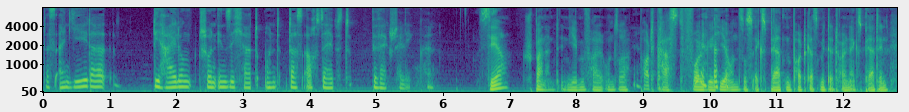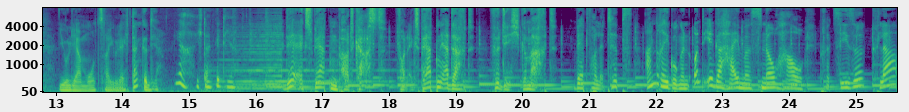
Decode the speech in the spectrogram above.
dass ein jeder die Heilung schon in sich hat und das auch selbst bewerkstelligen kann. Sehr spannend in jedem Fall unsere Podcast-Folge hier unseres Experten-Podcasts mit der tollen Expertin Julia Mozer. Julia, ich danke dir. Ja, ich danke dir. Der Experten-Podcast. Von Experten erdacht, für dich gemacht. Wertvolle Tipps, Anregungen und ihr geheimes Know-how. Präzise, klar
